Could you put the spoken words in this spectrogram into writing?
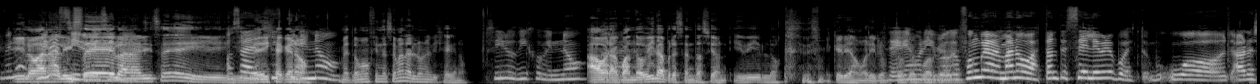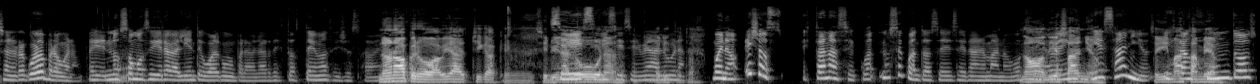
Mirá, y lo analicé, lo analicé y, O sea, le dije que no. que no. Me tomó un fin de semana, el lunes le dije que no. Ciru dijo que no. Ahora, Ah, cuando vi la presentación y vi los que me quería morir un toque morir, porque- porque fue un gran hermano bastante célebre, pues hubo, ahora ya no recuerdo, pero bueno, eh, no somos Hidra Caliente igual como para hablar de estos temas, ellos saben. No, no, pero había chicas que Silvina sí, Luna. sí, sí, Silvina Luna. Bueno, ellos están hace, no sé cuánto hace ese gran hermano. ¿Vos No, tenés 10 veinte- años. 10 años. Sí, y más están también. juntos,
